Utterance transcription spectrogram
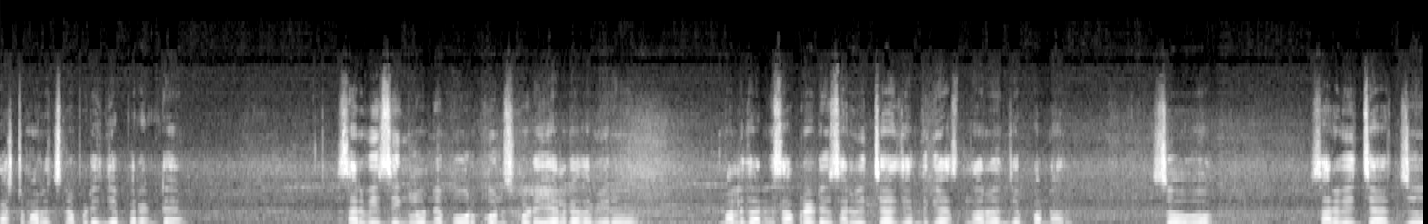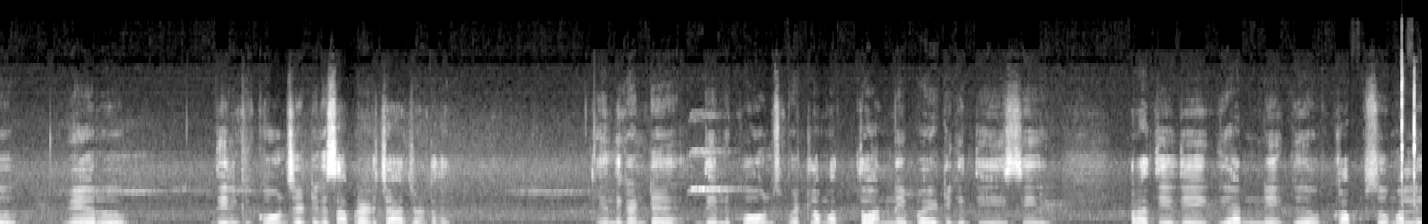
కస్టమర్ వచ్చినప్పుడు ఏం చెప్పారంటే సర్వీసింగ్లోనే ఫోర్ కోన్స్ కూడా వేయాలి కదా మీరు? మళ్ళీ దానికి సపరేట్గా సర్వీస్ ఛార్జ్ ఎందుకు వేస్తున్నారు? అని చెప్పన్నారు. సో సర్వీస్ ఛార్జ్ వేరు దీనికి కోన్ సెట్కి సపరేట్ ఛార్జ్ ఉంటుంది. ఎందుకంటే దీన్ని కోన్స్ ఇట్లా మొత్తం అన్నీ బయటికి తీసి ప్రతిదీ అన్నీ కప్స్ మళ్ళీ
